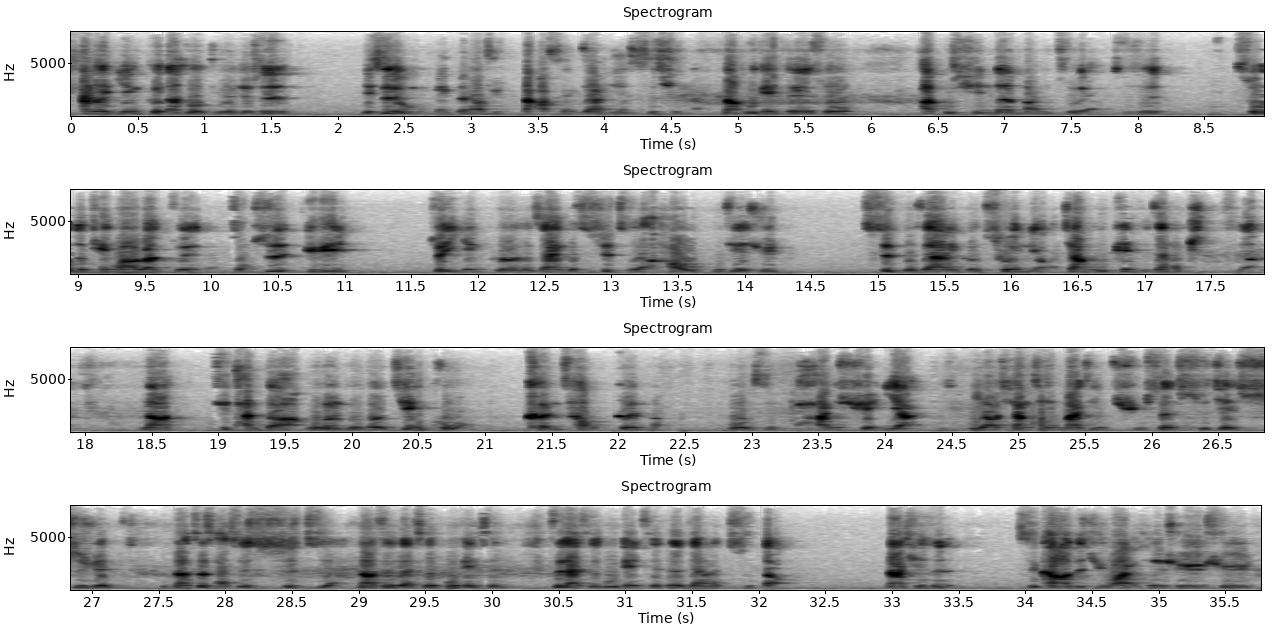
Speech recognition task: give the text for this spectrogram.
讲的严格，但是我觉得就是，也是我们每个人要去达成这样一件事情的。那蝴蝶先生说，他不信任满嘴啊，就是说的天花乱坠的，总是予以最严格的这样一个斥责，毫无顾忌的去斥责这样一个吹牛、江湖骗子这样的痞子啊。那去谈到啊，无论如何艰苦啊，啃草根啊，或者是盘悬崖，也要向前迈进，取胜，实践誓愿。那这才是狮子啊，那这才是福田真，这才是福田真正的这样的指导。那其实是看到这句话，也是去去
